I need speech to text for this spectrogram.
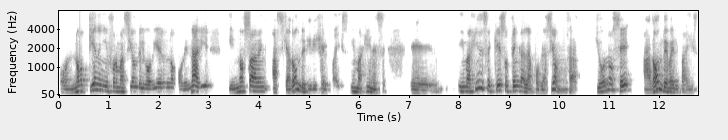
o no tienen información del gobierno o de nadie y no saben hacia dónde dirige el país. Imagínense, eh, imagínense que eso tenga la población. O sea, yo no sé a dónde va el país.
